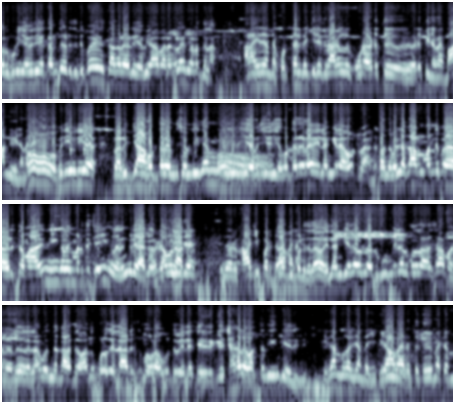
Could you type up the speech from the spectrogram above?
ஒரு குறுகிய விலையை தந்து எடுத்துட்டு போய் தங்களுடைய வியாபாரங்களை நடத்தலாம். ஆனா இது அந்த கொட்டல் வச்சிருக்கிறார்கள் கூட எடுத்து எடுப்பினவன் வாங்குவினவன். ஓ, பெரிய பெரிய ரிச்சா ஹோட்டல் என்று சொல்லிங்கன்னா. பெரிய பெரிய ஹோட்டல்களை இலங்கையில ஓட்டுறாங்க. அந்த வெள்ளக்காரன் வந்து இப்ப எடுத்த மாதிரி நீங்களும் எடுத்து செய்யுங்களேன் தமிழ்நாட்டில். இது ஒரு காட்சிப்படுத்த காட்சிப்படுத்தல? இலங்கையில உள்ள ஒரு பூமியில ஒரு முதலாவது சாமான்கள் இதெல்லாம் இந்த காலத்துல வந்து உங்களுக்கு எல்லாருக்கும் அவ்வளவு வீட்டு வேலை செய்திருக்கு. சகல வசதியும் செய்திருக்கு இதான் முதல் அந்த வியாபாரத்துக்கு மற்றும்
